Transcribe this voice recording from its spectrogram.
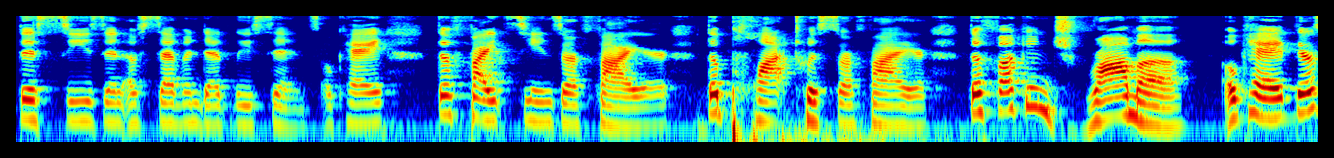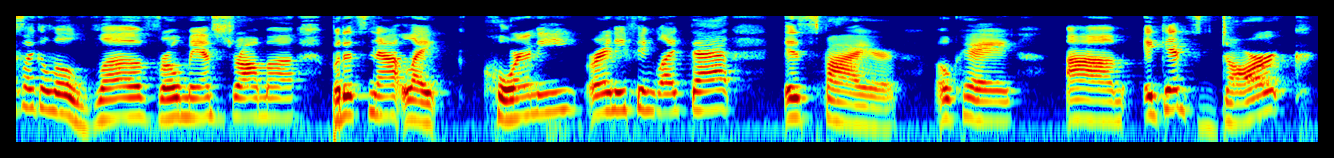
this season of Seven Deadly Sins, okay? The fight scenes are fire. The plot twists are fire. The fucking drama, okay? There's like a little love romance drama, but it's not like corny or anything like that is fire, okay? Um, it gets dark,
